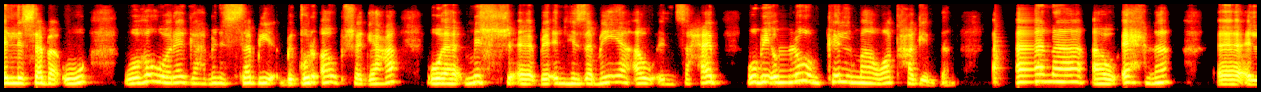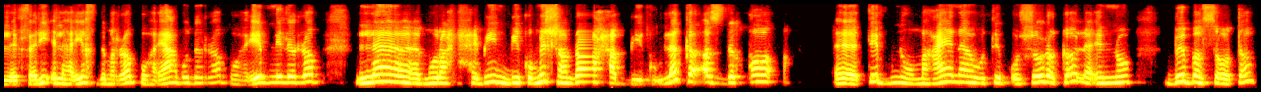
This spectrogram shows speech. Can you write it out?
اللي سبقوه. وهو راجع من السبي بجرأة وبشجاعة ومش بانهزامية أو انسحاب وبيقول لهم كلمة واضحة جدا. أنا أو إحنا الفريق اللي هيخدم الرب وهيعبد الرب وهيبني للرب. لا مرحبين بيكم مش هنرحب بيكم لا كأصدقاء تبنوا معانا وتبقوا شركاء لأنه ببساطة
